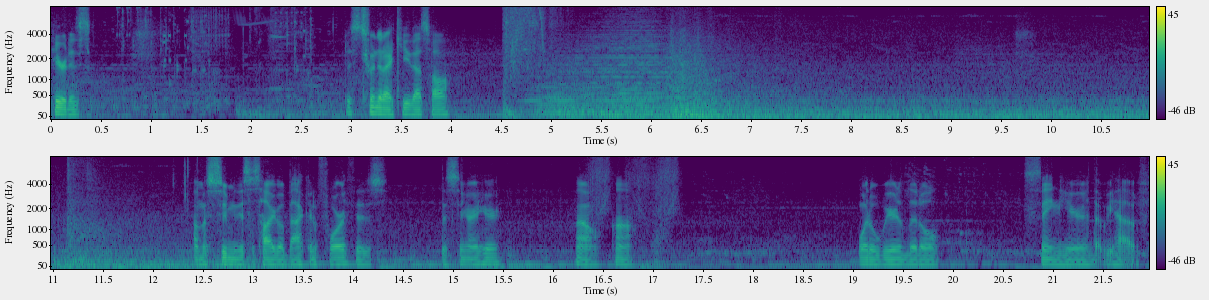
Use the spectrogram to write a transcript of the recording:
Here it is. Just 200 IQ. That's all. I'm assuming this is how I go back and forth is this thing right here. Oh, huh. What a weird little thing here that we have.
